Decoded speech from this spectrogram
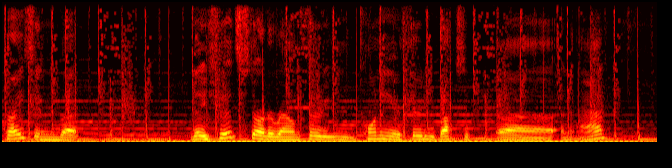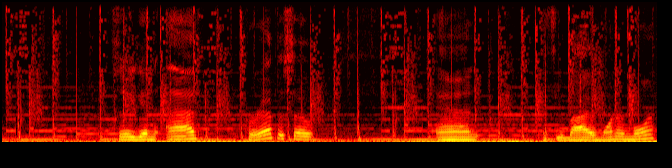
pricing, but they should start around 30, 20 or 30 bucks uh, an ad. So you get an ad per episode. And if you buy one or more,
